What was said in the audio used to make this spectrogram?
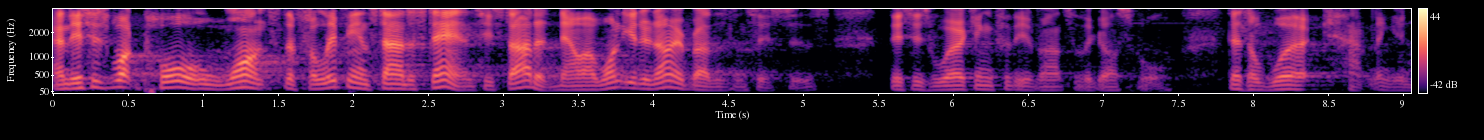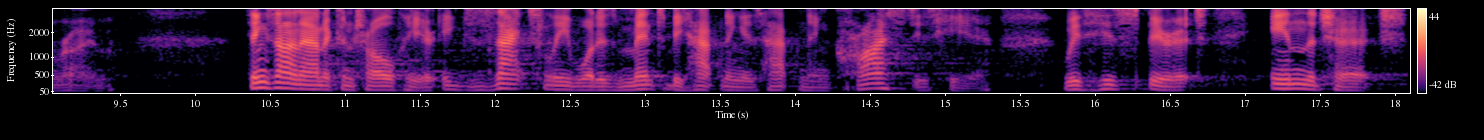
And this is what Paul wants the Philippians to understand. He started, Now I want you to know, brothers and sisters, this is working for the advance of the gospel. There's a work happening in Rome. Things aren't out of control here. Exactly what is meant to be happening is happening. Christ is here with his Spirit in the church,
